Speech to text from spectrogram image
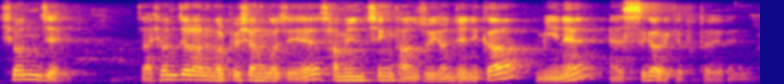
현재. 자, 현재라는 걸 표시하는 거지. 3인칭 단수 현재니까 mean에 s가 이렇게 붙어야 되는 거야.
